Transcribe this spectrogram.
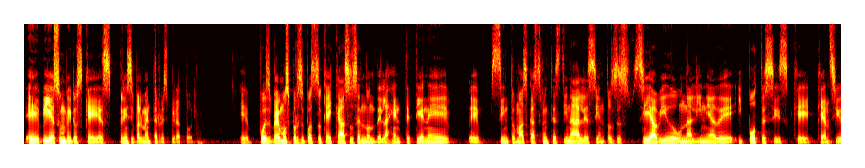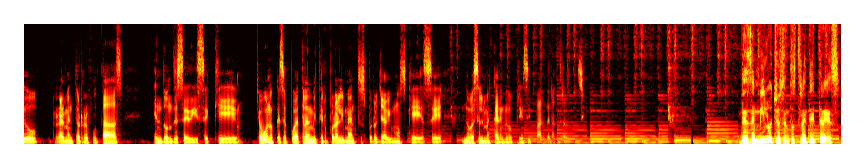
eh, y es un virus que es principalmente respiratorio. Pues vemos, por supuesto, que hay casos en donde la gente tiene síntomas gastrointestinales y entonces sí ha habido una línea de hipótesis que, que han sido realmente refutadas en donde se dice que que bueno, que se puede transmitir por alimentos, pero ya vimos que ese no es el mecanismo principal de la transmisión. Desde 1833,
